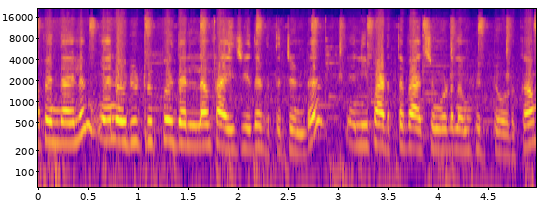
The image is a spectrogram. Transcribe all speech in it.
അപ്പോൾ എന്തായാലും ഞാൻ ഒരു ട്രിപ്പ് ഇതെല്ലാം ഫ്രൈ ചെയ്തെടുത്തിട്ടുണ്ട്. ഇനിയിപ്പോൾ അടുത്ത ബാച്ചും കൂടെ നമുക്ക് ഇട്ട് കൊടുക്കാം.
